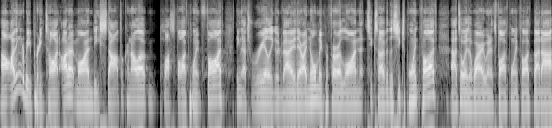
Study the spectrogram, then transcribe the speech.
Uh, I think it'll be pretty tight. I don't mind the start for Cronulla plus 5.5. I think that's really good value there. I normally prefer a line that ticks over the 6.5. Uh, it's always a worry when it's 5.5, but uh,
